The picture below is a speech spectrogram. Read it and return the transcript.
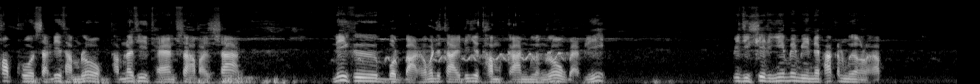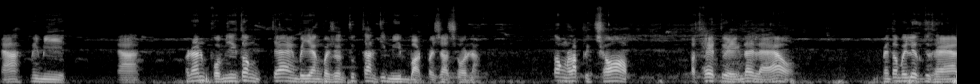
ครอบครัวสันติธรรมโลกทำหน้าที่แทนสหประชาชาติ นี่คือบทบาทของประเทศไทยที่จะทำการเมืองโลกแบบนี้ วิธีคิดอย่างนี้ไม่มีในพรรคการเมืองหรอกครับนะไม่มีนะเพราะฉะนั้นผมจึงต้องแจ้งไปยังประชาชนทุกท่านที่มีบัตรประชาชนอะต้องรับผิดชอบประเทศตัวเองได้แล้ว ไม่ต้องไปเลือกตัวแทน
